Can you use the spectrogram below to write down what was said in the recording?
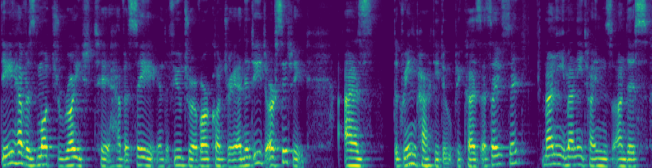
they have as much right to have a say in the future of our country and indeed our city as the Green Party do. Because as I've said many, many times on this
